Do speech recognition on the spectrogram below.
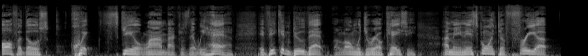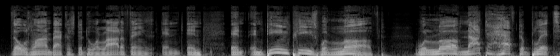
off of those quick skilled linebackers that we have. If he can do that along with Jurrell Casey, I mean, it's going to free up those linebackers to do a lot of things. And and and and Dean Pees would loved would love not to have to blitz.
